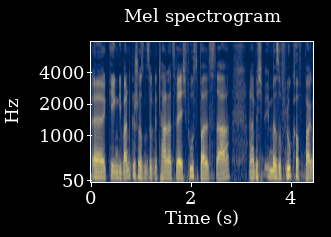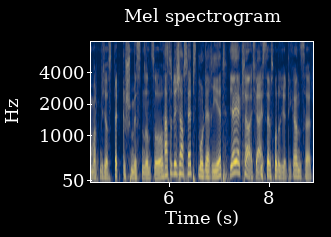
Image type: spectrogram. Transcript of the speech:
äh, gegen die Wand geschossen, so getan, als wäre ich Fußballstar. Und dann habe ich immer so Flugkopfball gemacht, mich aufs Bett geschmissen und so. Hast du dich auch selbst moderiert? Ja, ja, klar. Ich habe mich selbst moderiert, die ganze Zeit.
